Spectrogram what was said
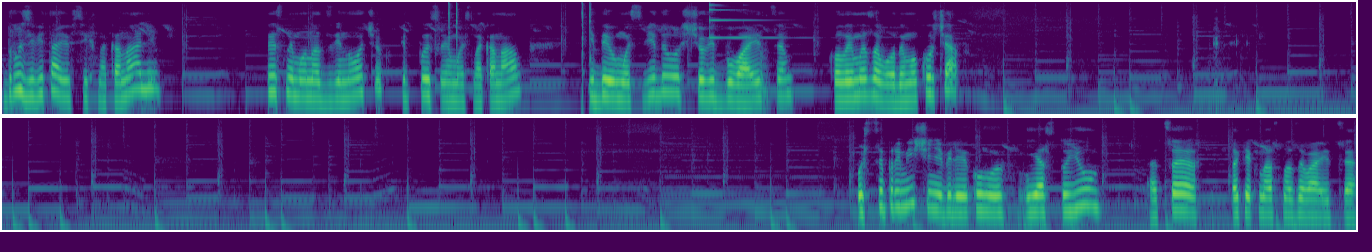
Друзі, вітаю всіх на каналі. Тиснемо на дзвіночок, підписуємось на канал і дивимось відео, що відбувається, коли ми заводимо курчат. Ось це приміщення, біля якого я стою, це, так як в нас називається,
